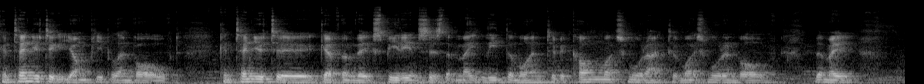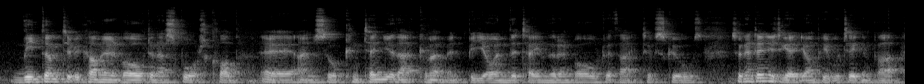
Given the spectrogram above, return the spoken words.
continue to get young people involved continue to give them the experiences that might lead them on to become much more active much more involved that might lead them to becoming involved in a sports club uh, and so continue that commitment beyond the time they're involved with active schools. So continue to get young people taking part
